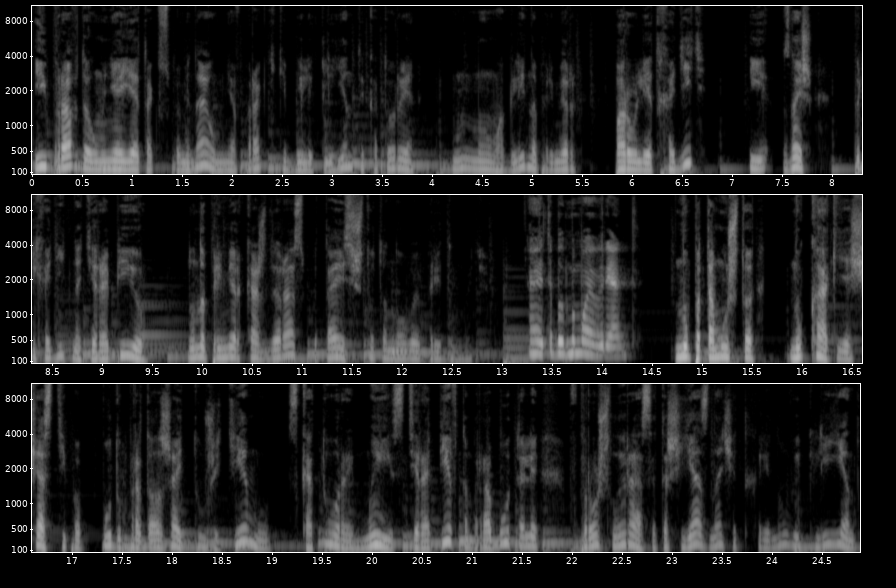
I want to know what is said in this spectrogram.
И правда, у меня, я так вспоминаю, у меня в практике были клиенты, которые, ну, могли, например, пару лет ходить и, знаешь, приходить на терапию, ну, например, каждый раз пытаясь что-то новое придумать. А это был бы мой вариант. Ну, потому что ну как я сейчас типа буду продолжать ту же тему, с которой мы с терапевтом работали в прошлый раз? Это ж я, значит, хреновый клиент.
